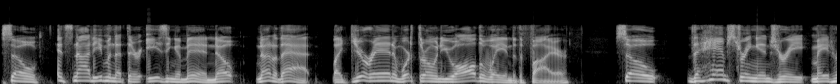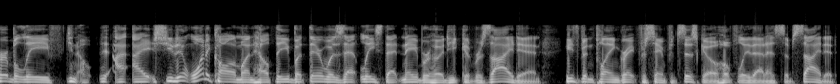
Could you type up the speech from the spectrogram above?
So it's not even that they're easing him in. Nope, none of that. Like you're in, and we're throwing you all the way into the fire. So the hamstring injury made her believe, you know, I, I she didn't want to call him unhealthy, but there was at least that neighborhood he could reside in. He's been playing great for San Francisco. Hopefully that has subsided.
